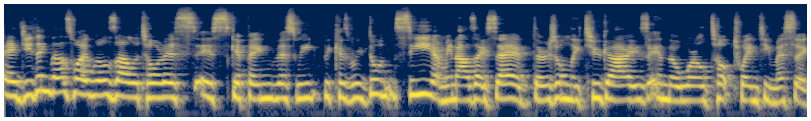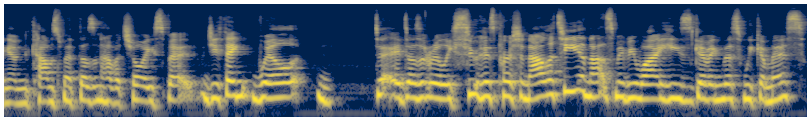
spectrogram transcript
Uh, do you think that's why Will Zalatoris is skipping this week? Because we don't see, I mean, as I said, there's only two guys in the world top 20 missing, and Cam Smith doesn't have a choice. But do you think Will, it doesn't really suit his personality, and that's maybe why he's giving this week a miss?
